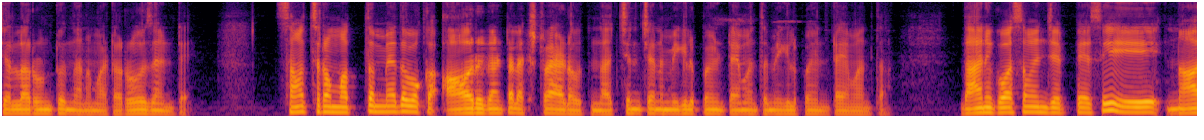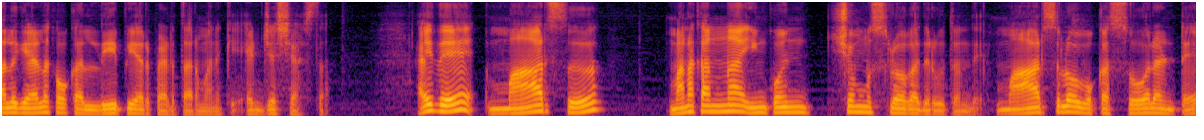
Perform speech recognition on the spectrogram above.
చిల్లర ఉంటుందన్నమాట రోజు అంటే. సంవత్సరం మొత్తం మీద ఒక ఆరు గంటలు ఎక్స్ట్రా యాడ్ అవుతుంది. ఆ చిన్న చిన్న మిగిలిపోయిన టైం అంతా మిగిలిపోయిన టైం అంతా. దానికోసం అని చెప్పేసి నాలుగేళ్ళకు ఒక లీప్ ఇయర్ పెడతారు మనకి అడ్జస్ట్ చేస్తా అయితే మార్స్ మనకన్నా ఇంకొంచెం స్లోగా తిరుగుతుంది. మార్స్లో ఒక సోల్ అంటే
